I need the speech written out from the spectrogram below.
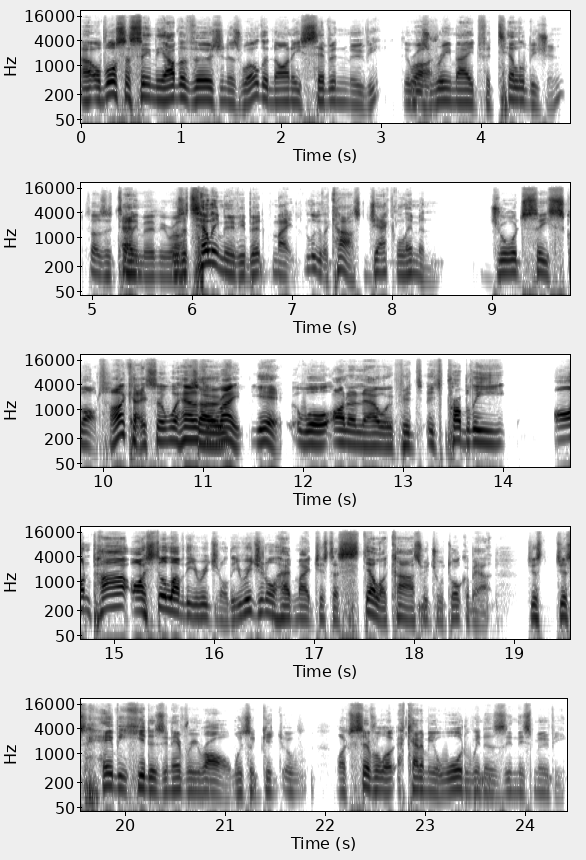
Uh, I've also seen the other version as well, the 97 movie that was remade for television. So it was a telly movie, It was a telly movie, but mate, look at the cast: Jack Lemmon, George C. Scott. Okay, so how does So, it rate? Yeah, well, I don't know if it's it's probably on par. I still love the original. The original had mate just a stellar cast, which we'll talk about. Just just heavy hitters in every role. Was a good, uh, like several Academy Award winners in this movie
